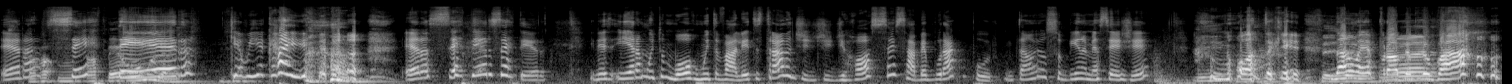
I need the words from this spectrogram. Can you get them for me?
era Tava certeira que eu ia cair. era certeiro, certeira. E, e, era muito morro, muita valeta. Estrada de, de, de roça, vocês sabem, é buraco puro. Então eu subi na minha CG, moto que CG não é própria para o barro.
